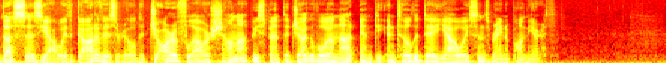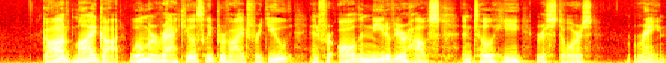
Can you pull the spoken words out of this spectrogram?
Thus says Yahweh, the God of Israel, the jar of flour shall not be spent, the jug of oil not empty, until the day Yahweh sends rain upon the earth. God, my God, will miraculously provide for you and for all the need of your house until he restores rain,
